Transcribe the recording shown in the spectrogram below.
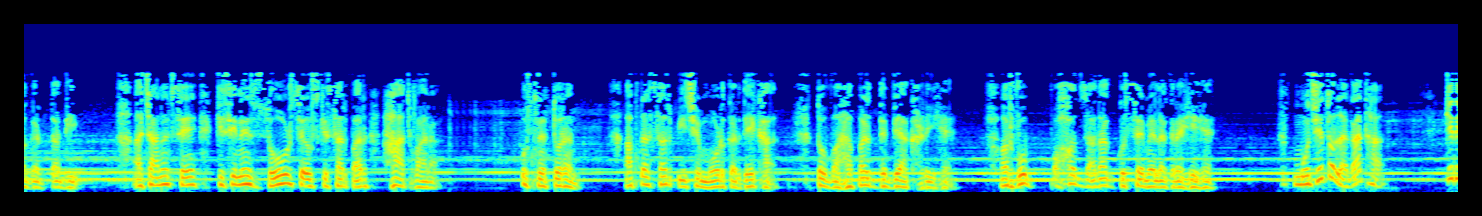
मगर तभी अचानक से किसी ने ज़ोर से उसके सर पर हाथ मारा। उसने तुरंत अपना सर पीछे मोड़ कर देखा तो वहाँ पर दिव्या खड़ी है और वो बहुत ज़्यादा गुस्से में लग रही है। मुझे तो लगा था कि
